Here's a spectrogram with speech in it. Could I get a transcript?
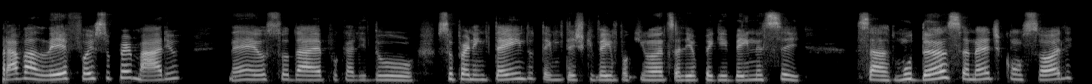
pra valer, foi Super Mario. Né? Eu sou da época ali do Super Nintendo, tem muita gente que veio um pouquinho antes ali, eu peguei bem nesse essa mudança, né, de console,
